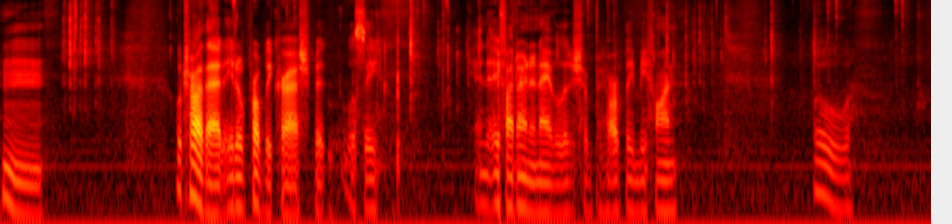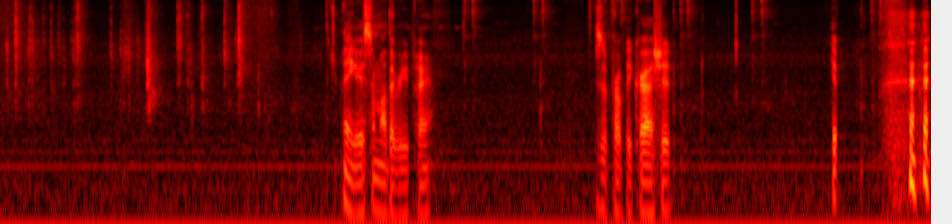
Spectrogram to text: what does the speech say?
Hmm. We'll try that. It'll probably crash, but we'll see. And if I don't enable it, it should probably be fine. Oh. There you go, some other repo. This will probably crash it. Yep.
